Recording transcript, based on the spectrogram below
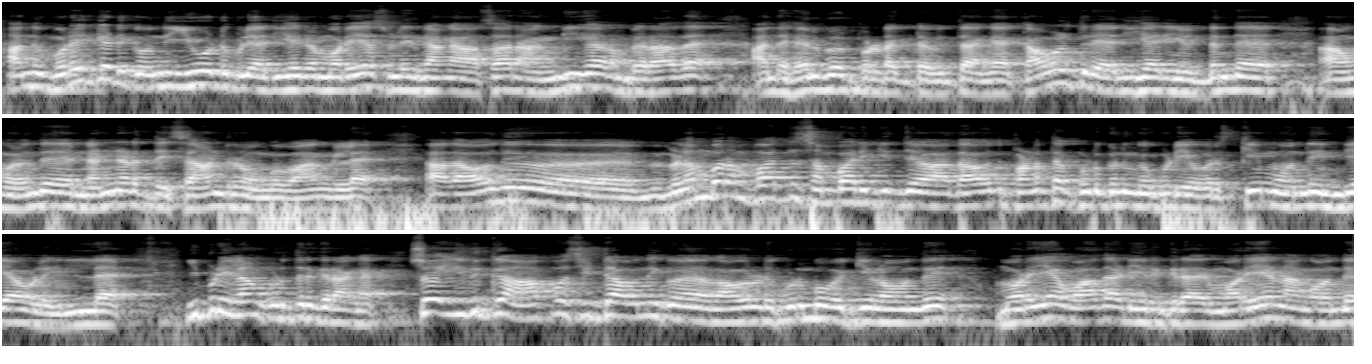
அந்த முறைகேடுக்கு வந்து யூஓடபிள்யூ அதிகாரிகள் முறையாக சொல்லியிருக்காங்க. சார் அங்கீகாரம் பெறாத அந்த ஹெல்பர் ப்ராடக்ட்டை விற்றாங்க காவல்துறை அதிகாரிகள்ட்ட அவங்க வந்து நன்னடத்தை சான்று அவங்க வாங்கல. அதாவது விளம்பரம் பார்த்து சம்பாதிக்க அதாவது பணத்தை கொடுக்கணுங்கக்கூடிய ஒரு ஸ்கீம் வந்து இந்தியாவில் இல்லை. இப்படிலாம் கொடுத்துருக்குறாங்க. ஸோ இதுக்கு ஆப்போசிட்டாக வந்து அவருடைய குடும்ப வக்கீலம் வந்து முறையாக வாதாடி இருக்கிறார். முறையாக நாங்கள் வந்து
